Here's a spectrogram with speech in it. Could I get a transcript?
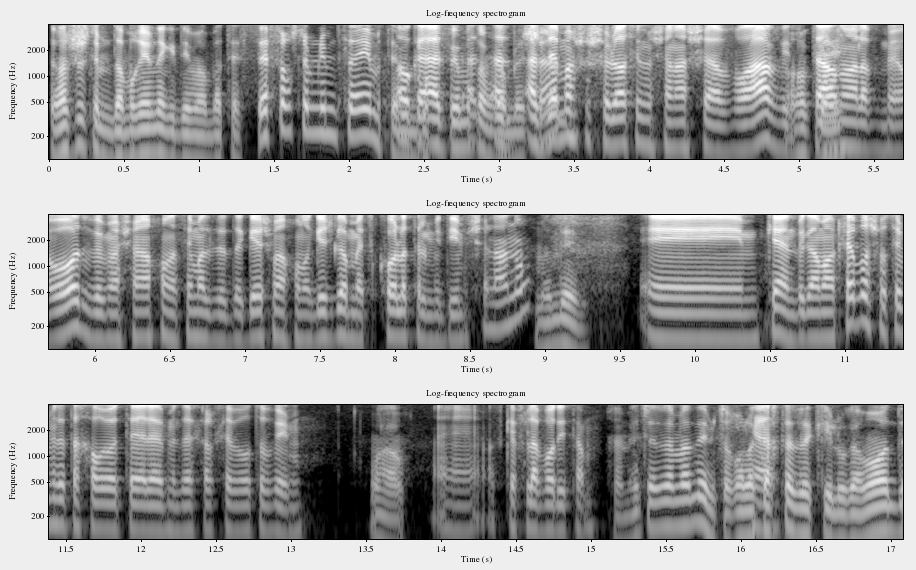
זה משהו שאתם מדברים נגיד עם הבתי ספר שאתם נמצאים, אתם אוקיי, דוחפים אותם אז, גם אז זה לשם. משהו שלא עשינו שנה שעברה, והצטערנו אוקיי. עליו מאוד, ומהשנה אנחנו נשים על זה דגש, ואנחנו נגיש גם את כל התלמידים שלנו. מדהים, אה, כן, וגם החבר'ה שעושים את התחרויות האלה הם בדרך כלל חבר'ה טובים, וואו. אה, אז כיף לעבוד איתם. האמת שזה מדהים, אתה יכול כן. לקחת את זה כאילו גם עוד...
